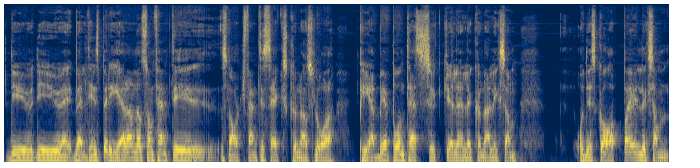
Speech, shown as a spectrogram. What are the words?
det, är ju, det är ju väldigt inspirerande att som 50, snart 56 kunna slå PB på en testcykel eller kunna liksom och det skapar ju liksom,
